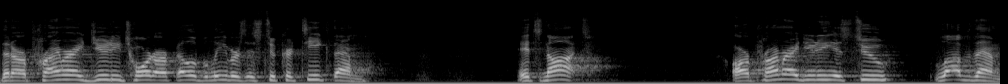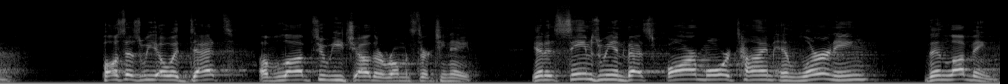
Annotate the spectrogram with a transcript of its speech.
that our primary duty toward our fellow believers is to critique them. It's not. Our primary duty is to love them. Paul says we owe a debt of love to each other, Romans 13 8. Yet it seems we invest far more time in learning than loving.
